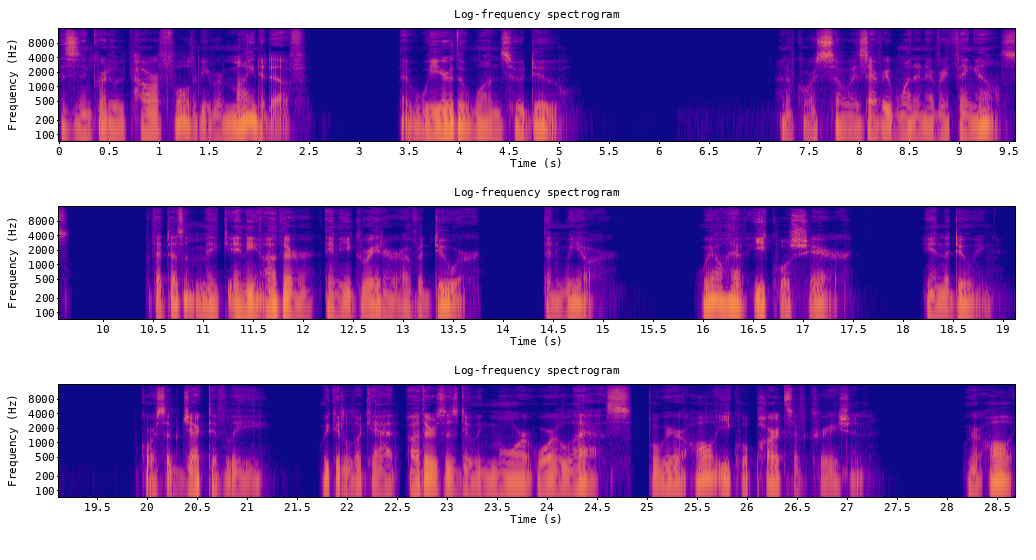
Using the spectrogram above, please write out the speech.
This is incredibly powerful to be reminded of that we are the ones who do. And of course, so is everyone and everything else. But that doesn't make any other any greater of a doer than we are. We all have equal share in the doing. Of course, objectively, we could look at others as doing more or less, but we are all equal parts of creation. We are all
